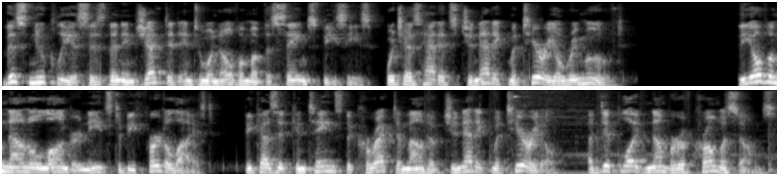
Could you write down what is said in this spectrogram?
This nucleus is then injected into an ovum of the same species, which has had its genetic material removed. The ovum now no longer needs to be fertilized, because it contains the correct amount of genetic material, a diploid number of chromosomes.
